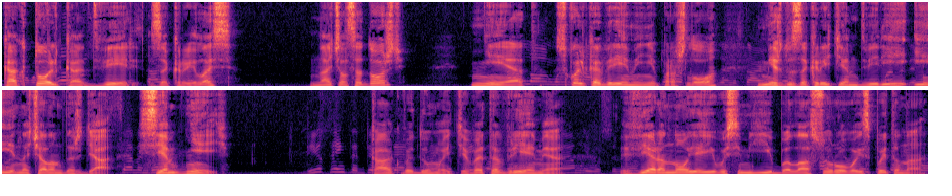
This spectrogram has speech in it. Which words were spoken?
Как только дверь закрылась, начался дождь? Нет. Сколько времени прошло между закрытием двери и началом дождя? Семь дней. Как вы думаете, в это время вера Ноя и его семьи была сурово испытана?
